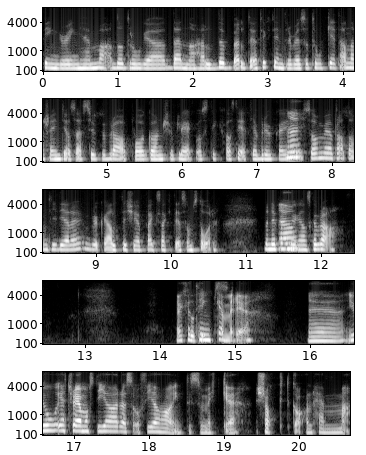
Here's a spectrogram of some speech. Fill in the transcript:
fingering hemma. Då drog jag den och höll dubbelt och jag tyckte inte det blev så tokigt. Annars är inte jag så superbra på garntjocklek och stickfasthet. Jag brukar ju, Nej. som vi har pratat om tidigare, brukar alltid köpa exakt det som står. Men det funkar Ja. ganska bra. Jag kan Så tänka tips. mig det. Eh, jo, jag tror jag måste göra så, för jag har inte så mycket tjockt garn hemma.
